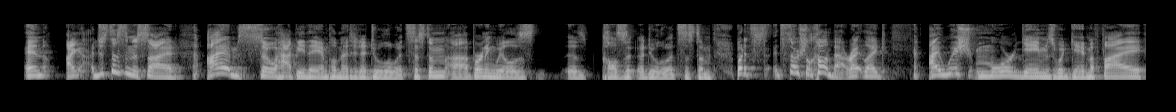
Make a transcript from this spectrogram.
And I just as an aside, I am so happy they implemented a dual wit system. Uh, Burning Wheel is, is calls it a dual wit system, but it's it's social combat, right? Like I wish more games would gamify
